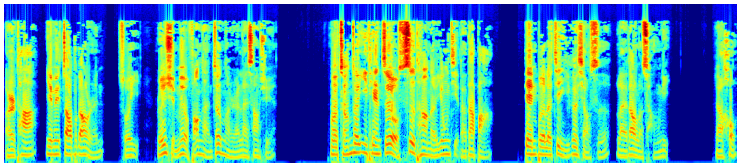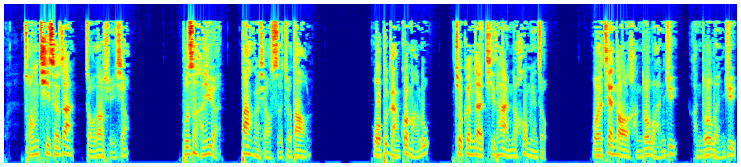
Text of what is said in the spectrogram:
而他因为招不到人，所以允许没有房产证的人来上学。我乘着一天只有四趟的拥挤的大巴，颠簸了近一个小时来到了城里，然后从汽车站走到学校，不是很远，半个小时就到了。我不敢过马路，就跟在其他人的后面走。我见到了很多玩具、很多文具、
